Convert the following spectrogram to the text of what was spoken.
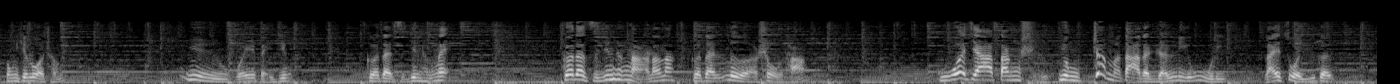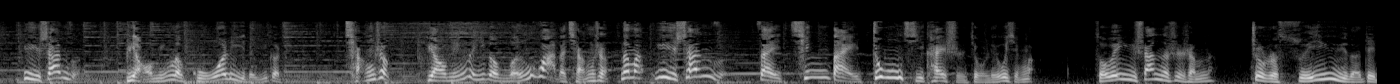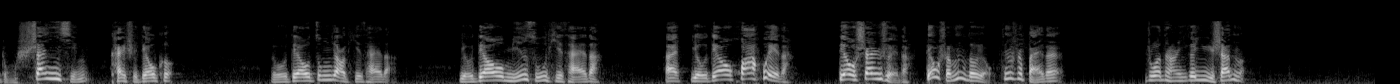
东西落成，运回北京，搁在紫禁城内。搁在紫禁城哪儿了呢？搁在乐寿堂。国家当时用这么大的人力物力来做一个玉山子，表明了国力的一个强盛。表明了一个文化的强盛。那么玉山子在清代中期开始就流行了。所谓玉山子是什么呢？就是随玉的这种山形开始雕刻，有雕宗教题材的，有雕民俗题材的，哎，有雕花卉的，雕山水的，雕什么的都有，就是摆在桌子上一个玉山子。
